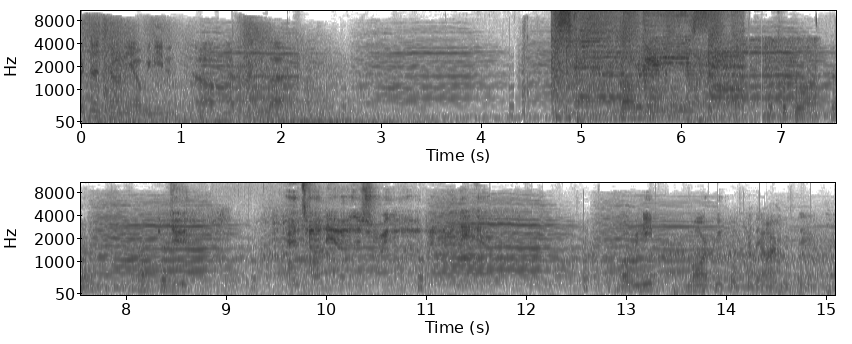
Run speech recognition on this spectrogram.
Where's Antonio? We need an- Oh, never mind, he's left. Dude, Antonio is destroying the loot. Well, we need more people for the army thing.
